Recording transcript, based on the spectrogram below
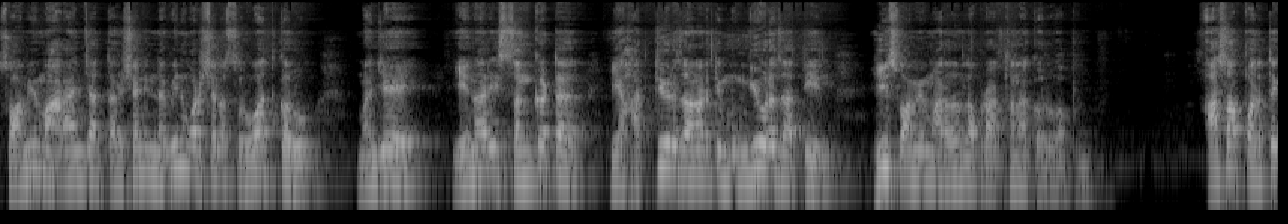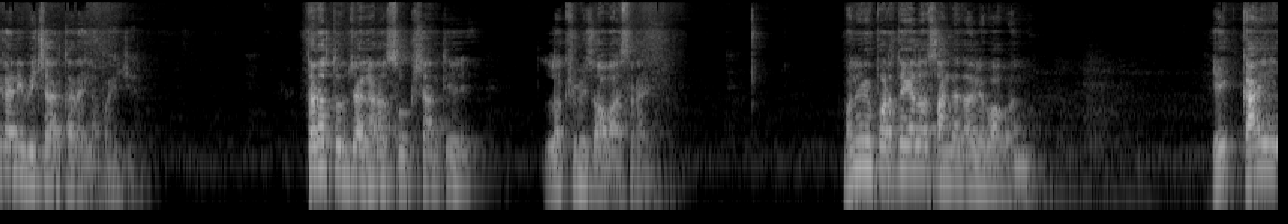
स्वामी महाराजांच्या दर्शनी नवीन वर्षाला सुरुवात करू म्हणजे येणारी संकट ही हत्तीवर जाणार ती मुंगीवर जातील ही स्वामी महाराजांना प्रार्थना करू आपण. असा प्रत्येकाने विचार करायला पाहिजे. तरच तुमच्या घरात सुख शांती लक्ष्मीचा वास राहील. म्हणून मी प्रत्येकाला सांगत आले बाबांनो. हे काय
